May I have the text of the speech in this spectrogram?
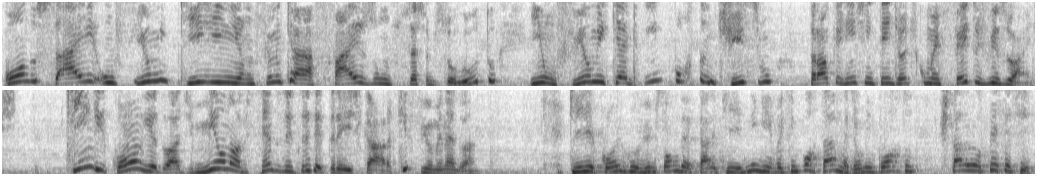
quando sai um filme que um filme que faz um sucesso absoluto e um filme que é importantíssimo para o que a gente entende antes como efeitos visuais. King Kong, Eduardo, de 1933, cara. Que filme, né, Eduardo? King Kong, inclusive, só um detalhe que ninguém vai se importar, mas eu me importo, está no meu TCC.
